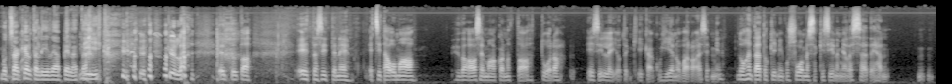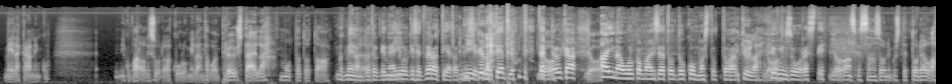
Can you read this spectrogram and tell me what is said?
mutta saa keltaliiveä pelätä. Niin, kyllä. että, tota, että sitten ne, että sitä omaa hyvää asemaa kannattaa tuoda esille jotenkin ikään kuin hienovaraisemmin. Nohan tämä toki niin kuin Suomessakin siinä mielessä, että eihän meilläkään niin kuin, niin kuin varallisuudella kuulu millään tavoin pröystäillä, mutta tota... Mutta meillä on kuitenkin nämä niin. julkiset verotiedot, niin, niin kyllä, tietää, jo, jo, jo. aina ulkomaisia tuntuu kummastuttavan kyllä, jo. hyvin suuresti. Joo, Ranskassahan se on niin kuin sitten todella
